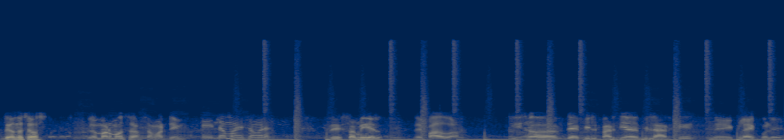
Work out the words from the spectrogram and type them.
¿De dónde sos? Loma Hermosa, San Martín. Eh, Loma de Zamora. De San Miguel. De Padua. Hizo de Pil- partido de Pilar, sí. De Claypole,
